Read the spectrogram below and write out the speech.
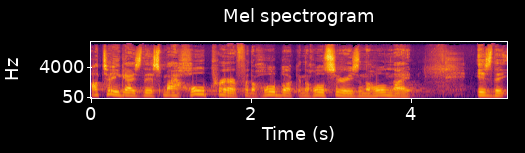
I'll tell you guys this my whole prayer for the whole book and the whole series and the whole night is that,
